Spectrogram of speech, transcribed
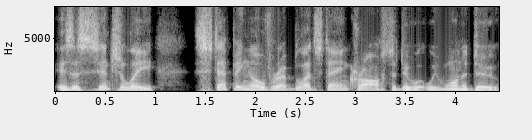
is essentially stepping over a bloodstained cross to do what we want to do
